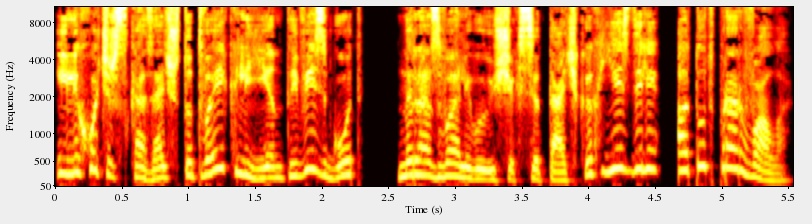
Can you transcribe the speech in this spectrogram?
Или хочешь сказать, что твои клиенты весь год на разваливающихся тачках ездили, а тут прорвало?»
